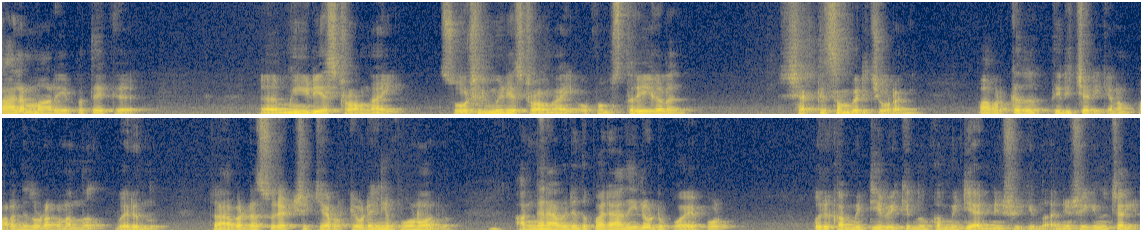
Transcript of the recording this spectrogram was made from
കാലം മാറിയപ്പോഴത്തേക്ക് മീഡിയ സ്ട്രോങ് ആയി സോഷ്യൽ മീഡിയ സ്ട്രോങ് ആയി ഒപ്പം സ്ത്രീകൾ ശക്തി സംഭരിച്ചു തുടങ്ങി. അപ്പോൾ അവർക്കത് തിരിച്ചടിക്കണം പറഞ്ഞു തുടങ്ങണമെന്ന് വരുന്നു. കാരണം അവരുടെ സുരക്ഷയ്ക്ക് അവർക്ക് എവിടെയെങ്കിലും പോകണമല്ലോ. അങ്ങനെ അവരിത് പരാതിയിലോട്ട് പോയപ്പോൾ ഒരു കമ്മിറ്റി വയ്ക്കുന്നു കമ്മിറ്റി അന്വേഷിക്കുന്നു. അന്വേഷിക്കുന്നു വെച്ചാൽ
